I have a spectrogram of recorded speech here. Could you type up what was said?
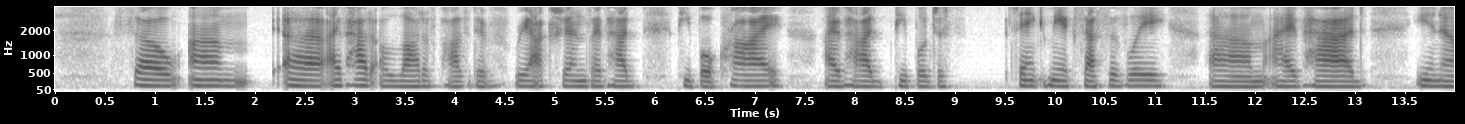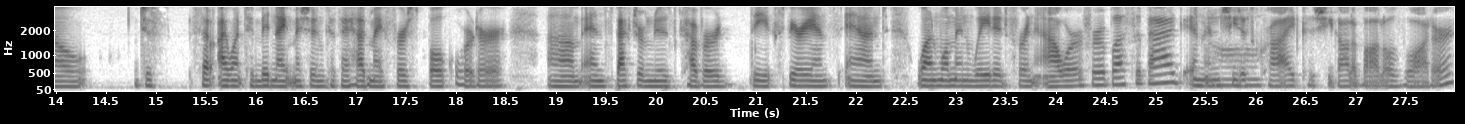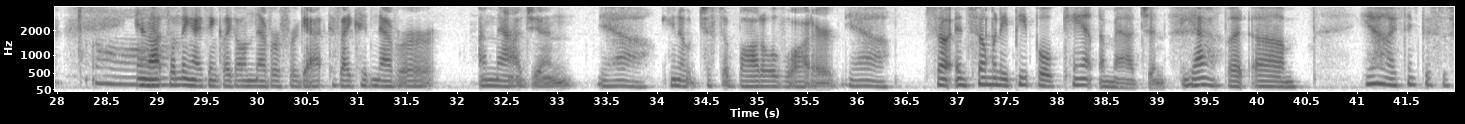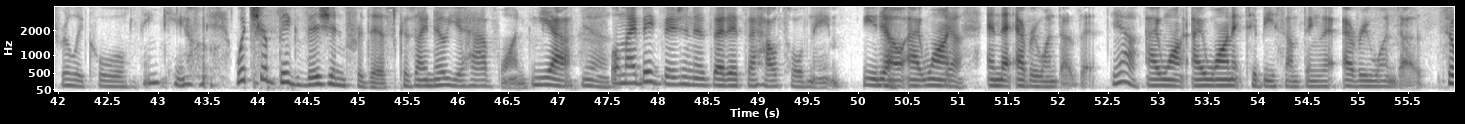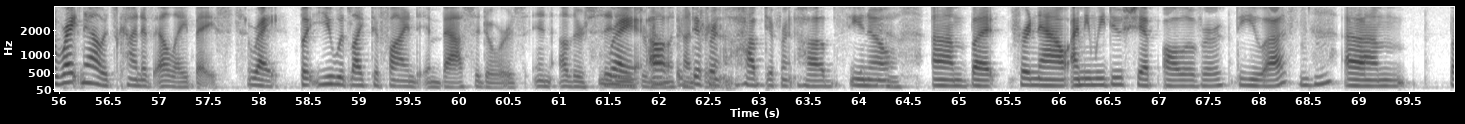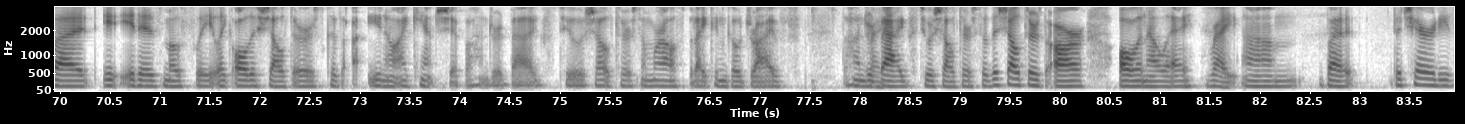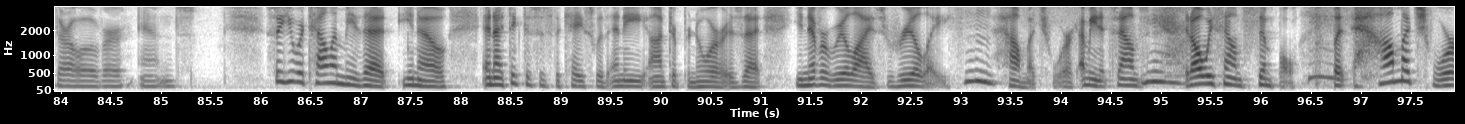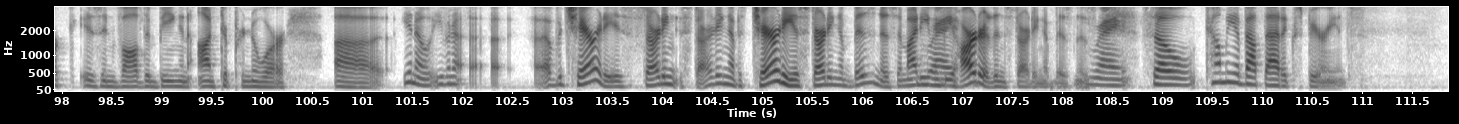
So um, uh, I've had a lot of positive reactions. I've had people cry. I've had people just thank me excessively. Um, I've had, you know, just so I went to Midnight Mission because I had my first bulk order. Um, and Spectrum News covered the experience, and one woman waited for an hour for a Bless It Bag, and then she just cried because she got a bottle of water and that's something I think like I'll never forget because I could never imagine, Yeah. you know, just a bottle of water. Yeah. So and so many people can't imagine. Yeah, But um, yeah, I think this is really cool. thank you. What's your big vision for this? Because I know you have one. yeah, Yeah. Well, my big vision is that it's a household name. You Yeah. know, I want Yeah. and that everyone does it. Yeah. I want I want it to be something that everyone does. So right now it's kind of LA based, Right. but you would like to find ambassadors in other cities right around the country. different have different hubs you know um, but for now i mean we do ship all over the us Mm-hmm. um, but it, it is mostly like all the shelters because you know i can't ship 100 bags to a shelter somewhere else but i can go drive the 100 Right. bags to a shelter so the shelters are all in la Right. um, but the charities are all over and So you were telling me that, you know, and I think this is the case with any entrepreneur is that you never realize really how much work. I mean, it sounds it always sounds simple, but how much work is involved in being an entrepreneur? Uh, you know, even a, a, of a charity is starting starting a charity is starting a business. It might even be harder than starting a business. Right. So tell me about that experience.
